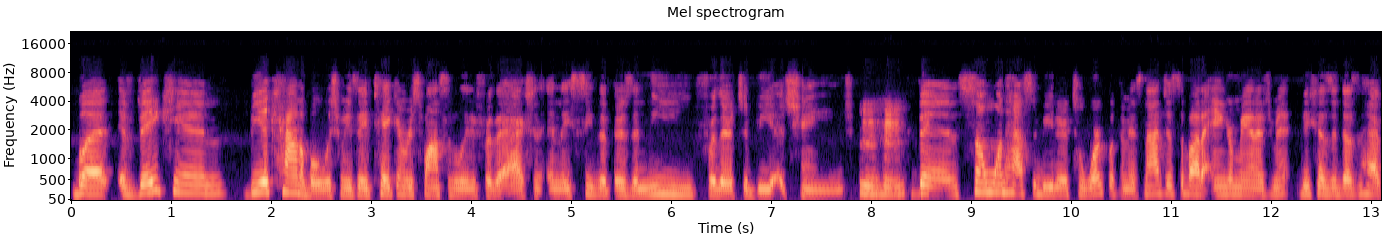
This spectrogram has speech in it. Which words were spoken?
but if they can be accountable which means they've taken responsibility for their action and they see that there's a need for there to be a change mm-hmm. then someone has to be there to work with them it's not just about anger management because it doesn't have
